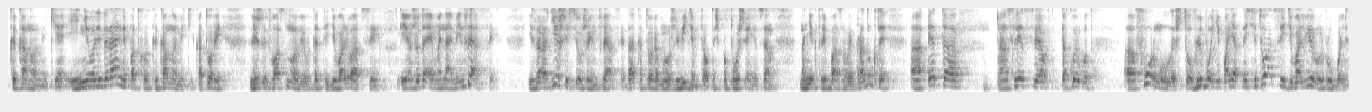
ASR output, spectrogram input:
к экономике. И неолиберальный подход к экономике, который лежит в основе вот этой девальвации и ожидаемой нами инфляции, и зародившейся уже инфляции, да, которую мы уже видим то, значит, по повышению цен на некоторые базовые продукты, а, это а, следствие такой вот а, формулы, что в любой непонятной ситуации девальвируй рубль.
